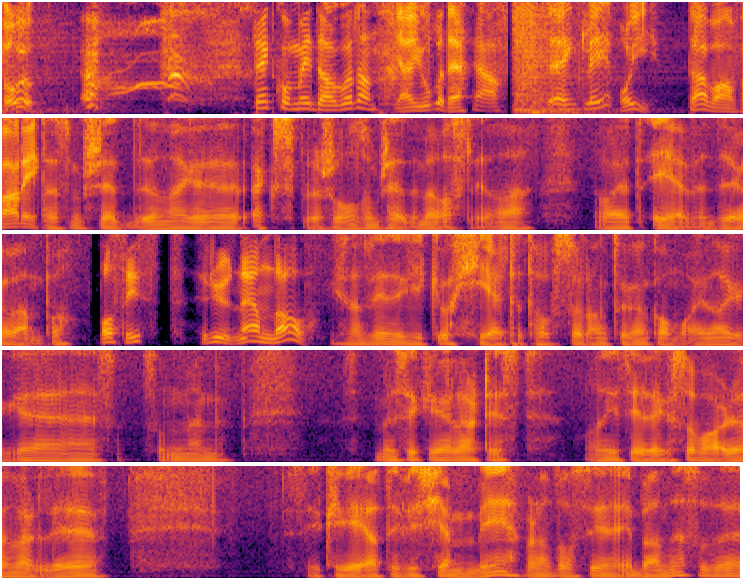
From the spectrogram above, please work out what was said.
Den kom i dag òg, den. Jeg gjorde det. Egentlig. Oi, der var han ferdig. Det som skjedde, den eksplosjonen som skjedde med Vazelina, det var et eventyr å være med på. Bassist Rune Endal. Ikke sant? Vi gikk jo helt til topps så langt du kan komme i Norge som musiker eller artist. Og i tillegg så var det jo en veldig kreativ kjemi blant oss i, i bandet, så det,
